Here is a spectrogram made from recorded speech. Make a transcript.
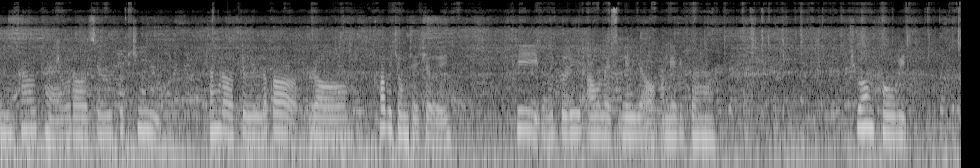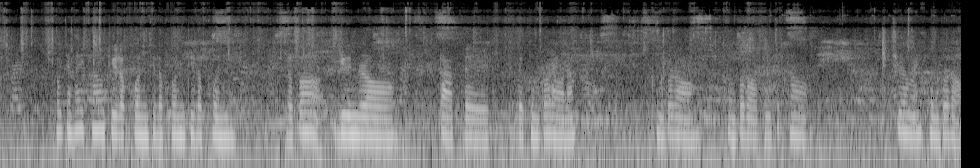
คนเข้าแถวรอซื้อกุชชี่ทั้งรอซื้อแล้วก็รอเข้าไปชมเฉยๆ ที่ Woodbury Outlet นิวยอร์กอเมริกา ช่วงโควิด เขาจะให้เข้าทีละคนทีละคนทีละคน แล้วก็ยืนรอตากแดดแต่คุณก็รอนะ คุณก็รอ คุณก็รอที่จะเข้า เชื่อไหมคุณก็รอ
